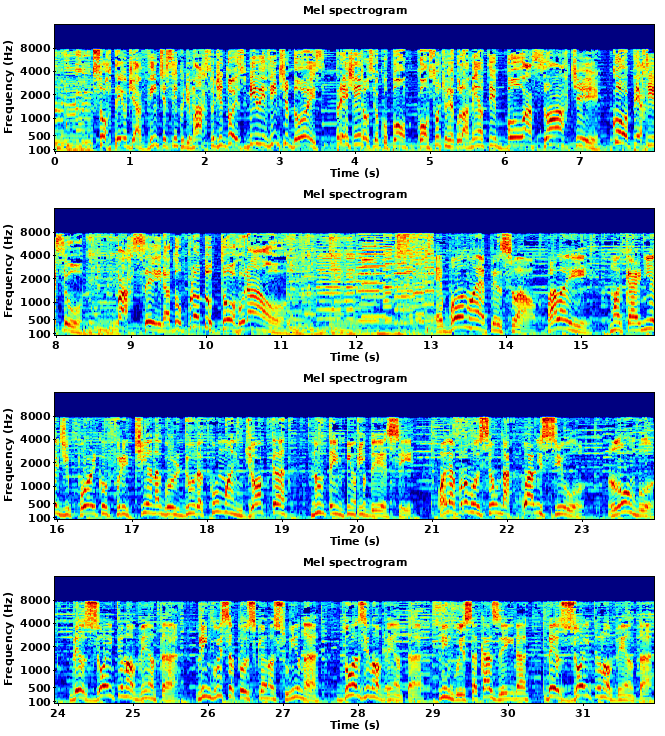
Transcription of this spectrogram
Sorteio dia 25 de março de 2022. Preencha o seu cupom, consulte o regulamento e boa sorte. Coopercício, parceira do produtor rural. É bom, não é, pessoal? Fala aí. Uma carninha de porco fritinha na gordura com mandioca num tempinho desse. Olha a promoção da Qualicil. Lombo 18,90. Linguiça toscana suína 12,90. Linguiça caseira 18,90.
